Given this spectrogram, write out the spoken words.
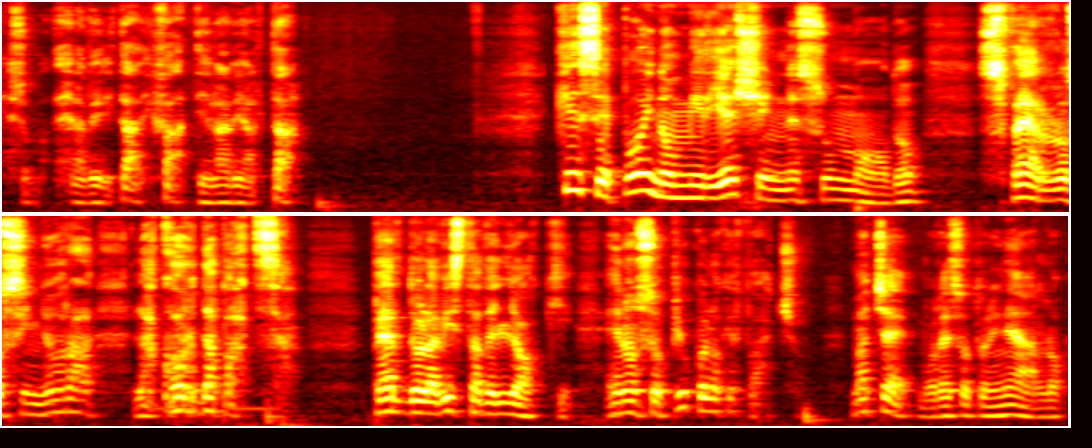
insomma è la verità dei fatti, è la realtà. Che se poi non mi riesce in nessun modo, sferro, signora, la corda pazza, perdo la vista degli occhi e non so più quello che faccio. Ma c'è, vorrei sottolinearlo,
